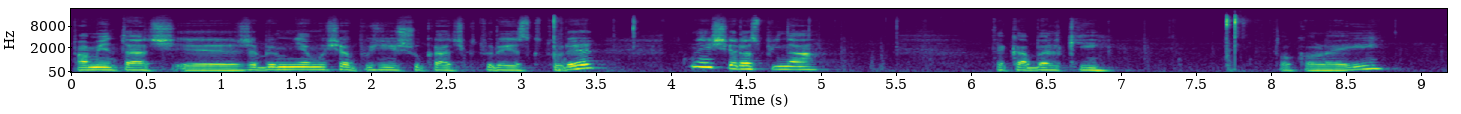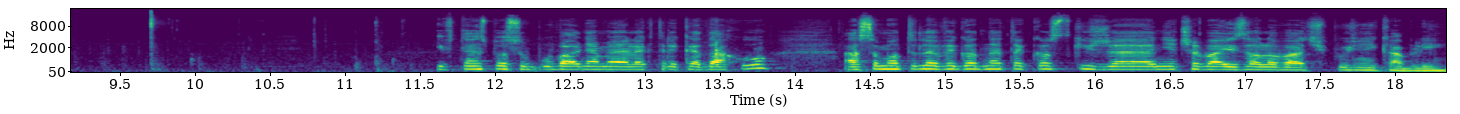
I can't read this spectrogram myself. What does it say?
pamiętać, y, żebym nie musiał później szukać, który jest który. No i się rozpina te kabelki po kolei. I w ten sposób uwalniamy elektrykę dachu, a są o tyle wygodne te kostki, że nie trzeba izolować później kabli.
